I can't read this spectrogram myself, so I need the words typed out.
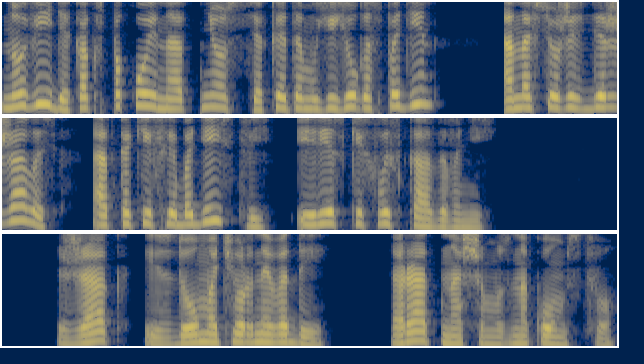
Но, видя, как спокойно отнесся к этому ее господин, она все же сдержалась от каких-либо действий и резких высказываний. «Жак из дома черной воды. Рад нашему знакомству»,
